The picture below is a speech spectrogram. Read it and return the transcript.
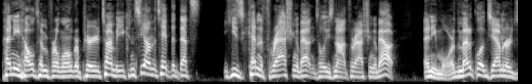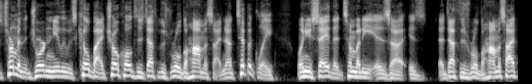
Penny held him for a longer period of time, but you can see on the tape that that's he's kind of thrashing about until he's not thrashing about anymore. The medical examiner determined that Jordan Neely was killed by a chokehold. His death was ruled a homicide. Now, typically, when you say that somebody is uh, is a death is ruled a homicide,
